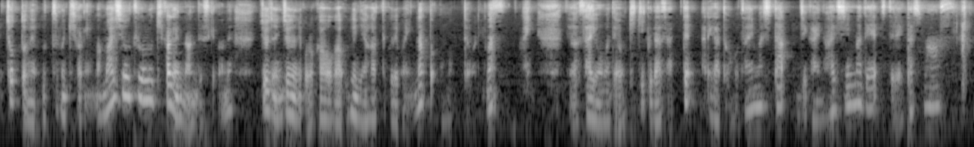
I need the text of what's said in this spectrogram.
ー、ちょっとね、うつむき加減。まあ、毎週うつむき加減なんですけどね、徐々に徐々にこの顔が上に上がってくればいいなと思っております。はい。では、最後までお聴きくださってありがとうございました。次回の配信まで失礼いたします。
